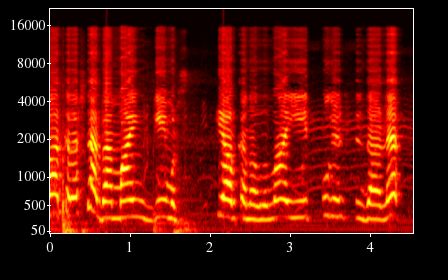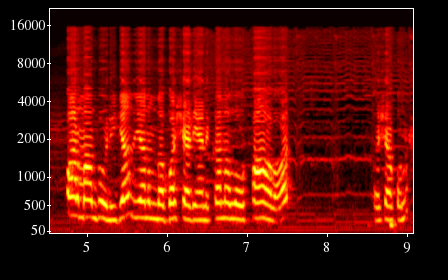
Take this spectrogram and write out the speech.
Merhaba arkadaşlar ben Mind Gamers PR kanalına Yiğit. Bugün sizlerle Farmant oynayacağız. Yanımda Başar yani kanal ortağı var. Başar konuş.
